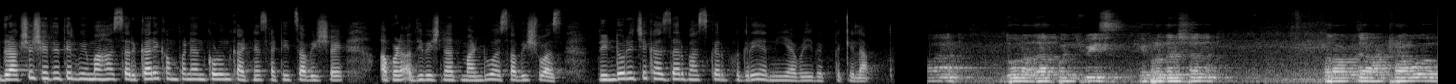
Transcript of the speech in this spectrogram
द्राक्ष शेतीतील विमा हा सरकारी कंपन्यांकडून काढण्यासाठीचा विषय. आपण अधिवेशनात मांडू असा विश्वास दिंडोरीचे खासदार भास्कर भगरे यांनी यावेळी व्यक्त केला. दोन हजार पंचवीस हे प्रदर्शन मला वाटतं अठरावं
